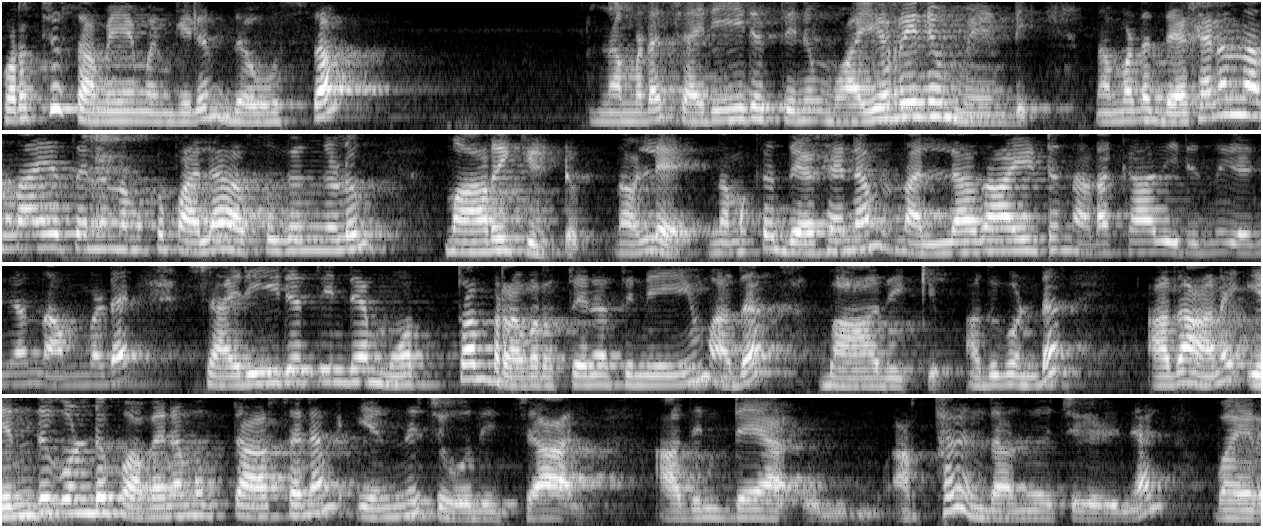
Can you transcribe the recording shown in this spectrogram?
കുറച്ച് സമയമെങ്കിലും ദിവസം നമ്മുടെ ശരീരത്തിനും വയറിനും വേണ്ടി. നമ്മുടെ ദഹനം നന്നായാൽ തന്നെ നമുക്ക് പല അസുഖങ്ങളും മാറിക്കിട്ടും അല്ലേ? നമുക്ക് ദഹനം നല്ലതായിട്ട് നടക്കാതിരുന്നു കഴിഞ്ഞാൽ നമ്മുടെ ശരീരത്തിന്റെ മൊത്തം പ്രവർത്തനത്തിനെയും അത് ബാധിക്കും. അതുകൊണ്ട് അതാണ് എന്തുകൊണ്ട് പവനമുക്താസനം എന്ന് ചോദിച്ചാൽ അതിന്റെ അർത്ഥം എന്താണെന്ന് വെച്ച് കഴിഞ്ഞാൽ വയർ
